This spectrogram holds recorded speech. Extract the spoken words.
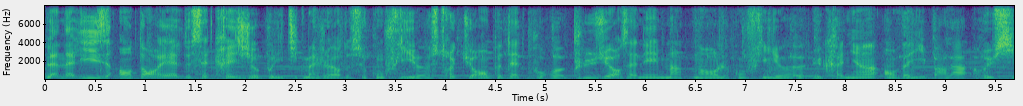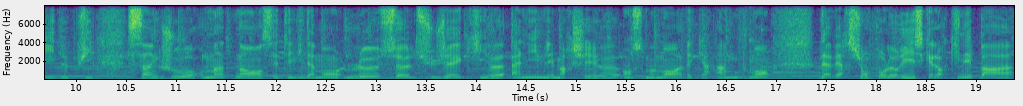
l'analyse en temps réel de cette crise géopolitique majeure, de ce conflit euh, structurant peut-être pour euh, plusieurs années maintenant, le conflit ukrainien envahi par la Russie depuis cinq jours maintenant. C'est évidemment le seul sujet qui anime les marchés en ce moment avec un, un mouvement d'aversion pour le risque, alors qui n'est pas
